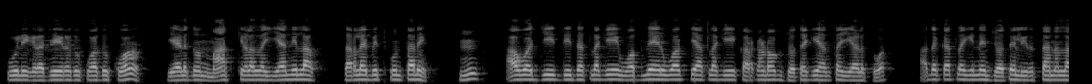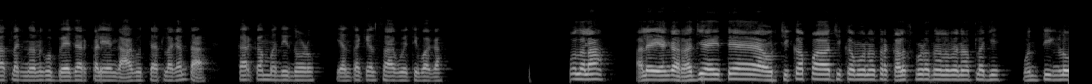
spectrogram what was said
ಸ್ಕೂಲಿಗೆ ರಜೆ ಇರೋದಕ್ಕೂ ಅದಕ್ಕೂ ಹೇಳಿದೊಂದ್ ಮಾತ್ ಕೇಳಲ್ಲ ಏನಿಲ್ಲ, ತರಲೆ ಬಿತ್ಕೊಂತಾನೆ ಹ್ಮ್? ಆ ಅಜ್ಜಿ ಇದ್ದಿದ್ದ ಅತ್ಲಾಗಿ, ಒಬ್ನೇ ಹೋಗ್ತಿ ಅತ್ಲಾಗಿ ಕರ್ಕೊಂಡೋಗ್ ಜೊತೆಗೆ ಅಂತ ಹೇಳ್ತು. ಅದಕ್ಕೆ ಅತ್ಲಾಗ ಇನ್ನೇನು ಜೊತೆಲಿ ಇರ್ತಾನಲ್ಲ ಅತ್ಲಾಗ ನನಗೂ ಬೇಜಾರ್ ಕಳಿಯಂಗೆ ಆಗುತ್ತೆ ಅತ್ಲಾಗಂತ ಕರ್ಕೊಂಡ್ ಬಂದಿದ್ ನೋಡು ಎಂತ ಕೆಲಸ ಆಗೋಯ್ತು ಇವಾಗ. ಹೌದಲ್ಲ? ಅಲ್ಲೇ ಹೆಂಗ ರಜೆ ಐತೆ, ಅವ್ರ ಚಿಕ್ಕಪ್ಪ ಚಿಕ್ಕಮ್ಮನ ಹತ್ರ ಕಳ್ಸ್ಬಿಡೋದಲ್ವೇನ ಅತ್ಲಾಗಿ? ಒಂದ್ ತಿಂಗಳು,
